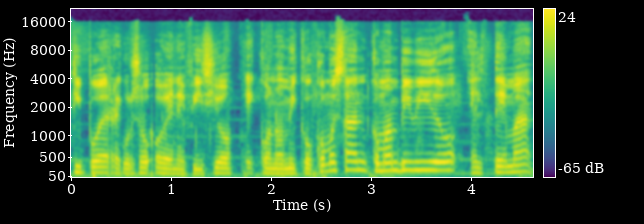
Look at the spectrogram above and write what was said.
tipo de recurso o beneficio económico. ¿Cómo están, cómo han vivido el tema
